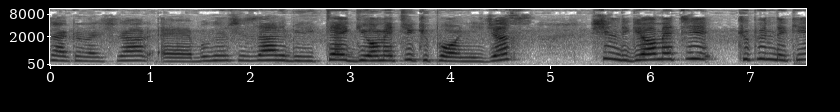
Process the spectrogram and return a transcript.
Evet arkadaşlar, e, bugün sizlerle birlikte geometri küpü oynayacağız. Şimdi geometri küpündeki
